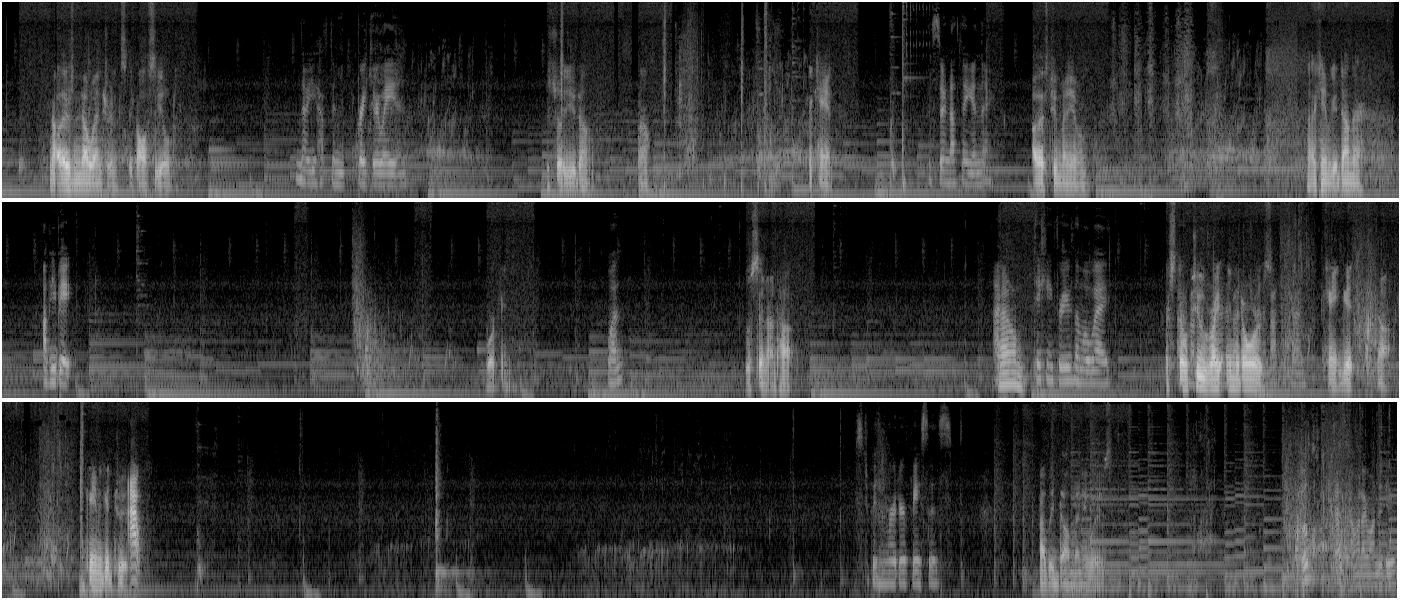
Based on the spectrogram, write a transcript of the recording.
No, there's no entrance. It's all sealed. No, you have to break your way in. Usually you don't. Well, I can't. Is there nothing in there? Oh, there's too many of them. I can't even get down there. I'll be bait. Sitting on top. I'm Down. taking three of them away. There's still I'm two right in the about to try, doors. I'm about to try. Can't get. No. Can't even get to it. Ow! Stupid murder faces. Probably dumb, anyways. Oh, that's not what I want to do.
